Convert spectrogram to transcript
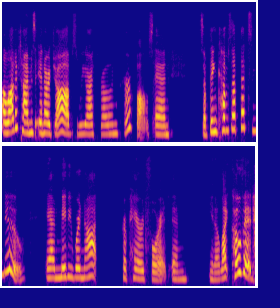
a lot of times in our jobs, we are thrown curveballs and something comes up that's new, and maybe we're not prepared for it. And, you know, like COVID,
